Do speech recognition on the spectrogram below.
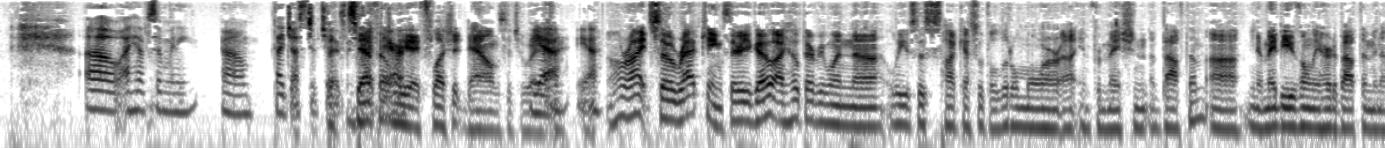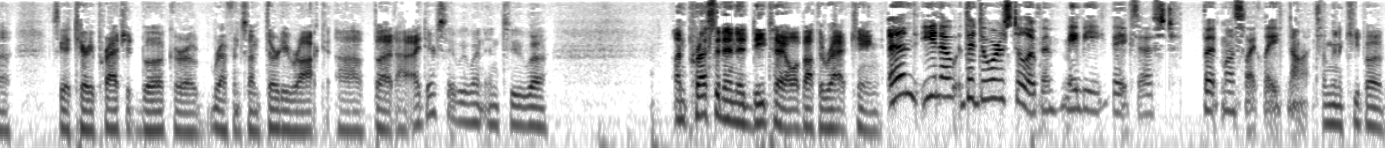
oh, I have so many um, digestive jokes. It's definitely right a flush it down situation. Yeah, yeah. All right, so Rat Kings, there you go. I hope everyone uh, leaves this podcast with a little more uh, information about them. Uh, you know, maybe you've only heard about them in a say a Terry Pratchett book or a reference on Thirty Rock, uh, but I, I, dare say we went into uh, unprecedented detail about the Rat King. And, you know, the door is still open. Maybe they exist, but most likely not. I'm going to keep a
